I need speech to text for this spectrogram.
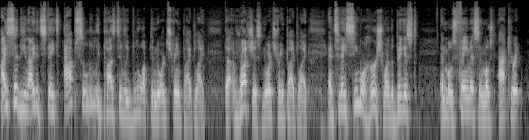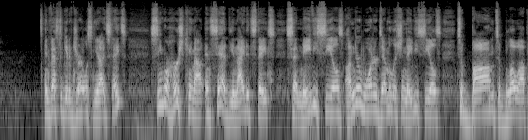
I said the United States absolutely positively blew up the Nord Stream pipeline, the Russia's Nord Stream pipeline. And today Seymour Hersh, one of the biggest and most famous and most accurate investigative journalists in the United States, Seymour Hersh came out and said the United States sent Navy SEALs, underwater demolition Navy SEALs, to bomb, to blow up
